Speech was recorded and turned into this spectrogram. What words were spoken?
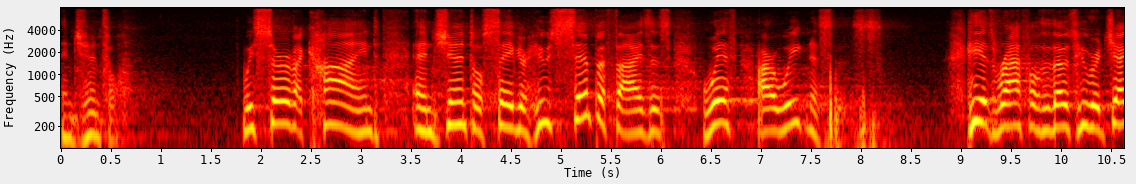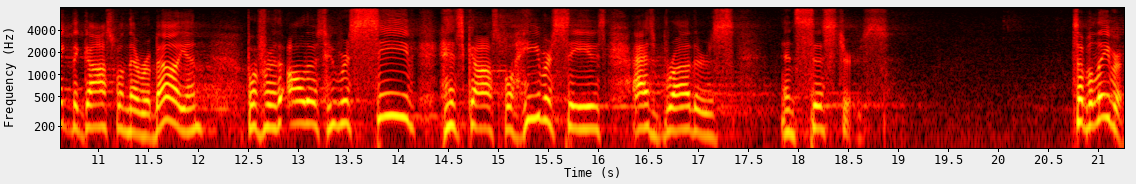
and gentle. We serve a kind and gentle Savior who sympathizes with our weaknesses. He is wrathful to those who reject the gospel in their rebellion but for all those who receive his gospel, he receives as brothers and sisters. So, believer,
